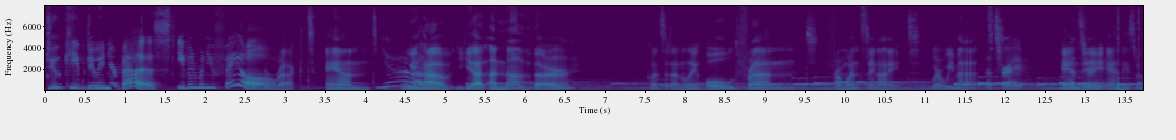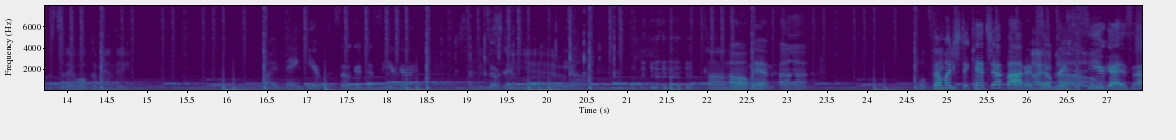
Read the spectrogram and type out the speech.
Do keep doing your best even when you fail. correct. And we have yet another coincidentally, old friend from Wednesday night where we met. that's right. That's Andy. right. Andy's with us today. Welcome, Andy. Why, thank you. It's so good to see you guys. So good So to great. see you. Yeah. Um, oh man. Uh, well, so much you. to catch up on. It's I so great to see you guys. I,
